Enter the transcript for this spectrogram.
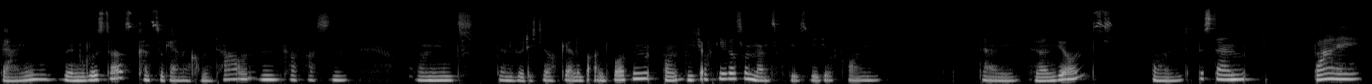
Dann, wenn du Lust hast, kannst du gerne einen Kommentar unten verfassen und dann würde ich dir auch gerne beantworten und mich auf die Resonanz auf dieses Video freuen. Dann hören wir uns und bis dann. Bye.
